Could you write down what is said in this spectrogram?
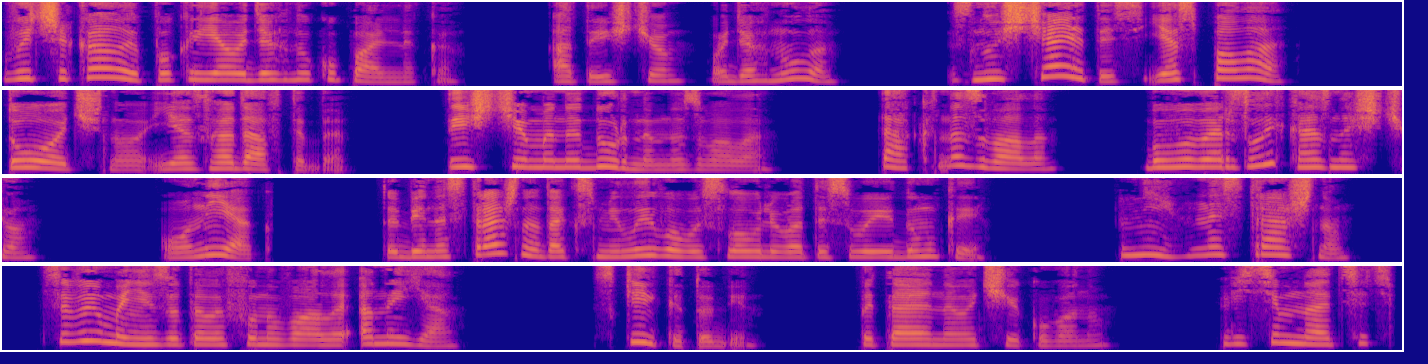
Ви чекали, поки я одягну купальника. А ти що, одягнула? Знущаєтесь, я спала. Точно, я згадав тебе. Ти ще мене дурним назвала. Так, назвала, бо ви верзли казна що. Он як? Тобі не страшно так сміливо висловлювати свої думки? Ні, не страшно. Це ви мені зателефонували, а не я. Скільки тобі? питає неочікувано. Вісімнадцять.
